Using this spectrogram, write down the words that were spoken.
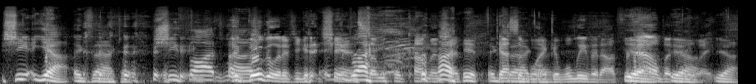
She yeah exactly. She thought uh, Google it if you get a chance. right, Some of her comments right, on exactly. Casablanca. We'll leave it out for yeah, now, but yeah, anyway. yeah.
